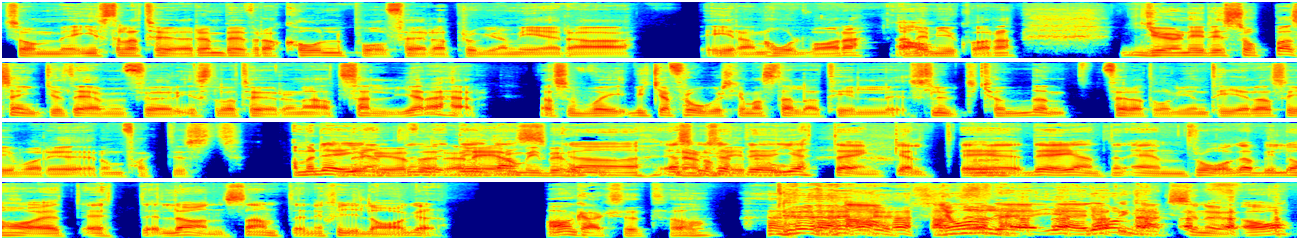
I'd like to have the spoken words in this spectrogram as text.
som installatören behöver ha koll på för att programmera er hårdvara ja. eller mjukvara. Gör ni det så pass enkelt även för installatörerna att sälja det här? Alltså, vilka frågor ska man ställa till slutkunden för att orientera sig i vad det är de faktiskt Ja, men det är behöver? Det är, det är ganska, de behov, jag skulle säga att det är jätteenkelt. Eh, mm. Det är egentligen en fråga. Vill du ha ett, ett lönsamt energilager? Ja, kaxigt. Ja. Ja, ja, jag, jag är lite kaxig nu. Ja,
